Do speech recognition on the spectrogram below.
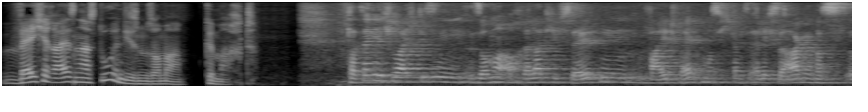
Welche Reisen hast du in diesem Sommer gemacht? Tatsächlich war ich diesen Sommer auch relativ selten weit weg, muss ich ganz ehrlich sagen. Was, äh,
